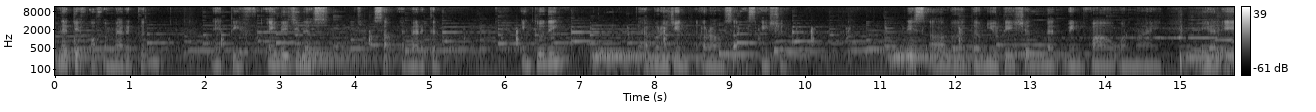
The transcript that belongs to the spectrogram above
Native of American, native indigenous South American, including the Aborigine around Southeast Asia. These are the mutation that been found on DNA.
